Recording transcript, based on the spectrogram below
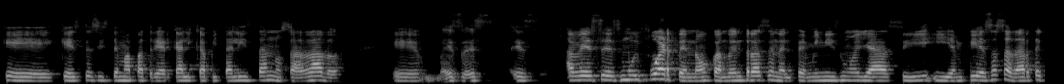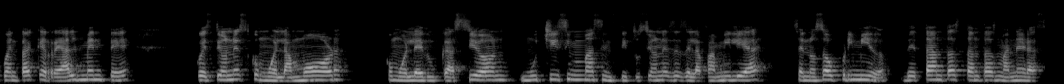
que, este sistema patriarcal y capitalista nos ha dado. Eh, es a veces muy fuerte, ¿no? Cuando entras en el feminismo ya así y empiezas a darte cuenta que realmente cuestiones como el amor, como la educación, muchísimas instituciones desde la familia se nos ha oprimido de tantas, tantas maneras.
